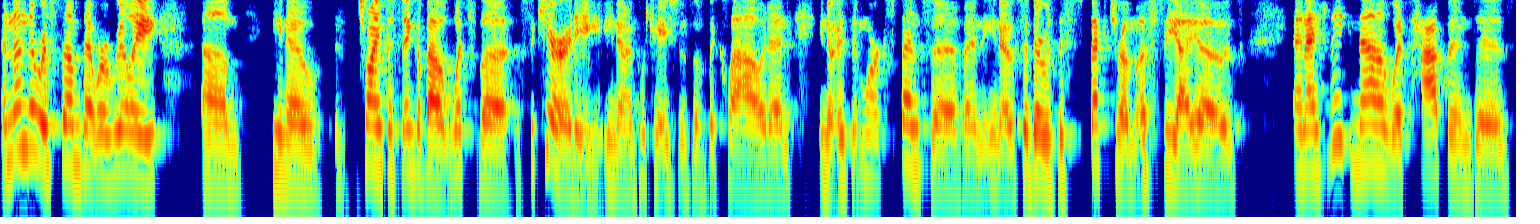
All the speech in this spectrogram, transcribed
And then there were some that were really, um, you know, trying to think about what's the security, you know, implications of the cloud and, you know, is it more expensive? And, you know, so there was this spectrum of CIOs. And I think now what's happened is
